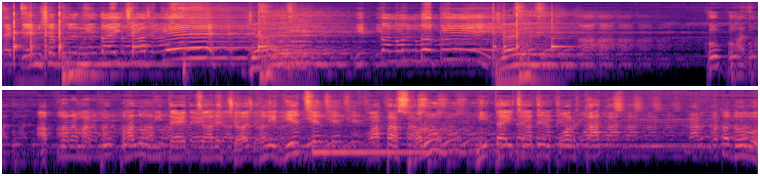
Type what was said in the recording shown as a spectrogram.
তাই প্রেম সে বলে নিতাই চাঁদকে জয় নিত্যানন্দকে। জয়। খুব ভালো। আপনার আমার খুব ভালো নিতাইয়ের চাঁদের জয়ধ্বনি দিয়েছেন। কথা স্বরূপ নিতাই চাঁদের পর কাজ। কার কথা দেবো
